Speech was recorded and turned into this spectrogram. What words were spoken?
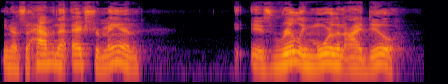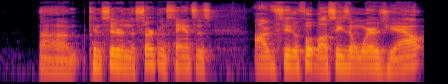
You know, so having that extra man is really more than ideal, um, considering the circumstances Obviously, the football season wears you out.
